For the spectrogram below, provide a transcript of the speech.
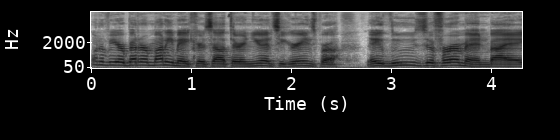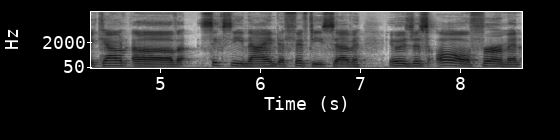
one of your better moneymakers out there in UNC Greensboro. They lose to Furman by a count of 69 to 57. It was just all Furman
